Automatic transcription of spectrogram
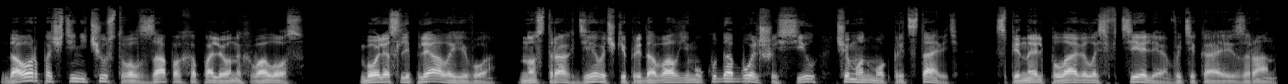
Даор почти не чувствовал запаха паленых волос. Боль ослепляла его, но страх девочки придавал ему куда больше сил, чем он мог представить. Спинель плавилась в теле, вытекая из ран,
